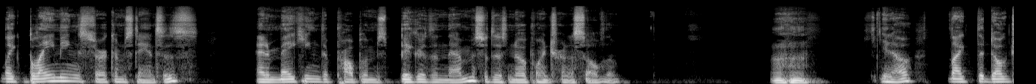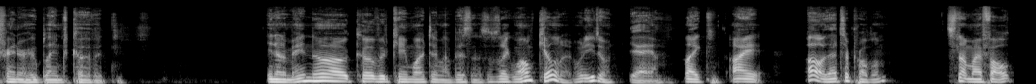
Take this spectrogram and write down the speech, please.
like blaming circumstances and making the problems bigger than them so there's no point trying to solve them. Mm-hmm. You know, like the dog trainer who blamed COVID. You know what I mean? No, COVID came wiped out my business. I was like, well, I'm killing it. What are you doing? Yeah, yeah. like i oh that's a problem it's not my fault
